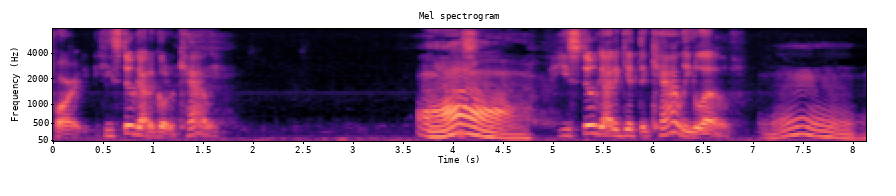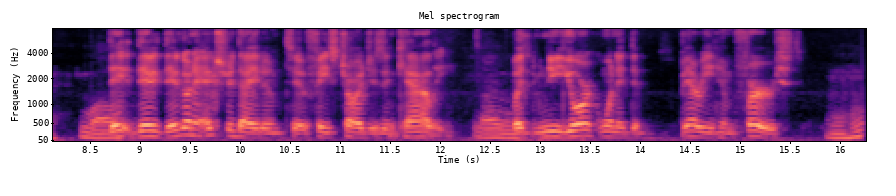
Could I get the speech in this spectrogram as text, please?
part. He still gotta go to Cali. Ah. He's still got to get the Cali love. Mm, well, they they they're going to extradite him to face charges in Cali, but New York wanted to bury him 1st mm-hmm.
